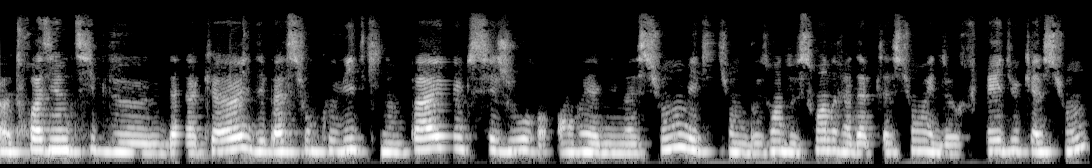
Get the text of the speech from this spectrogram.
Euh, troisième type d'accueil, des patients Covid qui n'ont pas eu de séjour en réanimation, mais qui ont besoin de soins de réadaptation et de rééducation.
